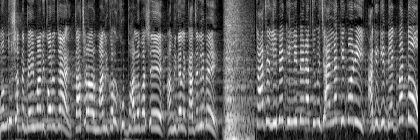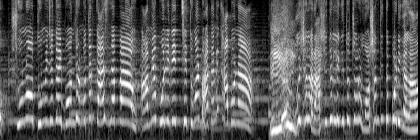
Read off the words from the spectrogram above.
বন্ধুর সাথে বেইমানি করা যায় তাছাড়া ওর মালিক ওকে খুব ভালোবাসে। আমি গেলে কাজে নেবে? কাজে লিবে কি লিবে না তুমি জানলা কি করি? আগে গিয়ে দেখবা তো। শুনো তুমি যদি ওই বন্ধুর মতন কাজ না পাও আমিও বলে দিচ্ছি তোমার ভাত আমি খাব না। ওই শালা রাশিদের লেগে তো চরম অশান্তিতে পড়ে গেলাম।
